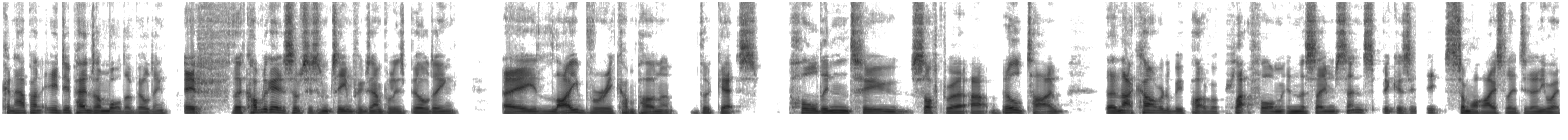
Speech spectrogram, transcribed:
can happen. It depends on what they're building. If the complicated subsystem team, for example, is building a library component that gets pulled into software at build time, then that can't really be part of a platform in the same sense because it, it's somewhat isolated anyway.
